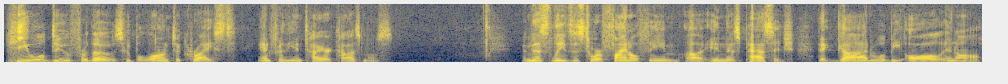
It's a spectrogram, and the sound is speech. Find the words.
he will do for those who belong to Christ and for the entire cosmos. And this leads us to our final theme uh, in this passage that God will be all in all.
